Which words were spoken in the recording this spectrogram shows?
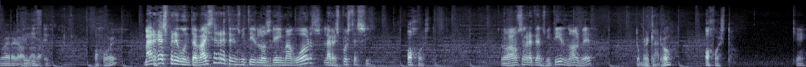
voy a regalar ¿Qué dices? Ojo, ¿eh? Vargas pregunta, ¿vais a retransmitir los Game Awards? La respuesta es sí. Ojo esto. Lo vamos a retransmitir, ¿no, Albert? Hombre, claro. Ojo esto. ¿Qué?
